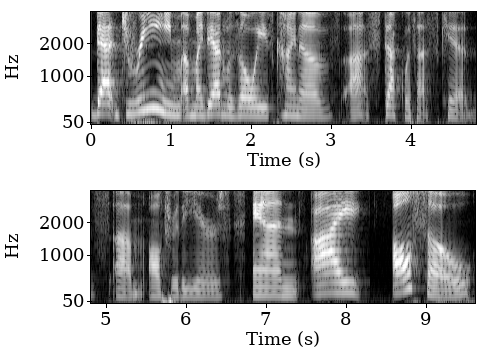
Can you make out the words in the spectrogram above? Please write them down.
that dream of my dad was always kind of uh, stuck with us kids um, all through the years. And I also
